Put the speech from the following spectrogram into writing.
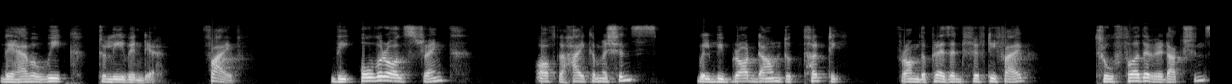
They have a week to leave India. 5. The overall strength of the High Commissions will be brought down to 30 from the present 55 through further reductions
